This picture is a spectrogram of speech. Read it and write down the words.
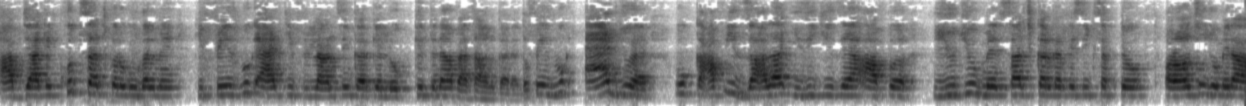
आप जाके खुद सर्च करो गूगल में कि फेसबुक एड की फ्रीलांसिंग करके लोग कितना पैसा अर्न कर रहे हैं। तो फेसबुक एड जो है, वो काफ़ी ज़्यादा इजी चीज़ है। आप यूट्यूब में सर्च कर करके सीख सकते हो। और ऑल्सो जो मेरा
